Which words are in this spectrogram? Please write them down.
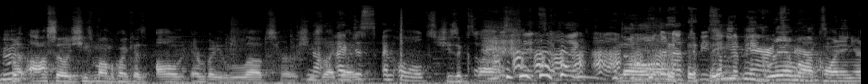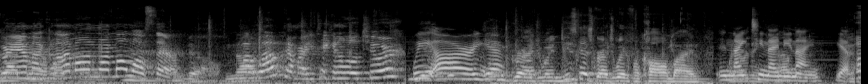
but also she's Mama Coyne because all everybody loves her. She's No, like I'm a, just, I'm old. she's a So class. I'm like, No. Old enough to be Then some of you'd be parents' Grandma parents. Coyne and you're not Grandma, Grandma I'm on, I'm almost there. No, no. Well, welcome. Are you taking a little tour? We are, yeah. You graduated. These guys graduated from Columbine In when everything 1999, happened. yeah. And so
